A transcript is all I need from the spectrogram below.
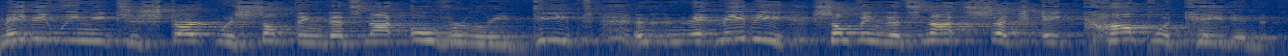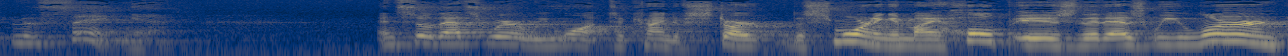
maybe we need to start with something that's not overly deep, maybe something that's not such a complicated thing. And so that's where we want to kind of start this morning. And my hope is that as we learn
